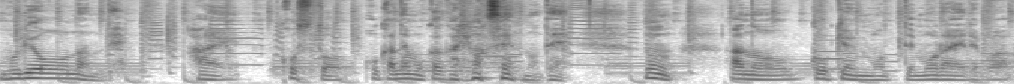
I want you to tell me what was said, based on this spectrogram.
無料なんで、はい、コストお金もかかりませんので、うん、あのご興味持ってもらえれば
